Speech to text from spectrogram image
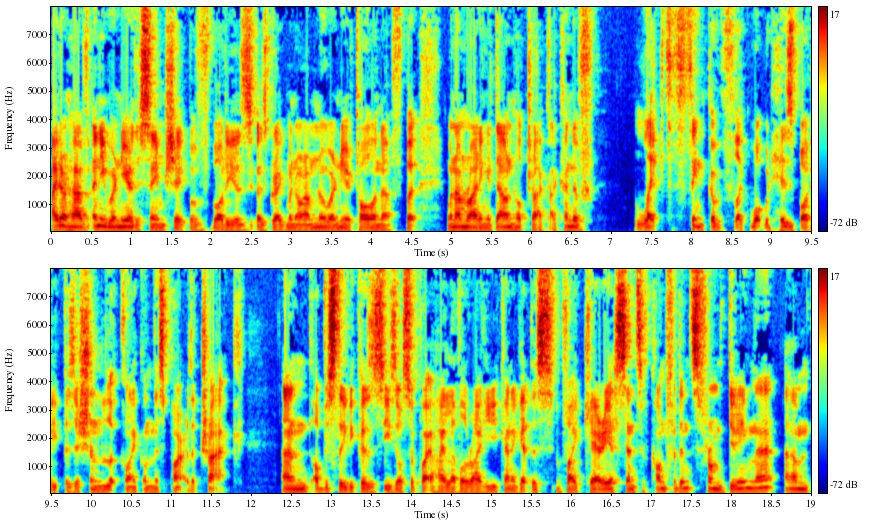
I don't have anywhere near the same shape of body as, as Greg Minnaar. I'm nowhere near tall enough. But when I'm riding a downhill track, I kind of like to think of like what would his body position look like on this part of the track. And obviously, because he's also quite a high level rider, you kind of get this vicarious sense of confidence from doing that. Um,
